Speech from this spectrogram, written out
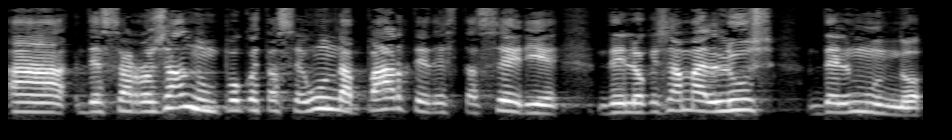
ah, desarrollando un poco esta segunda parte de esta serie de lo que se llama Luz del Mundo.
